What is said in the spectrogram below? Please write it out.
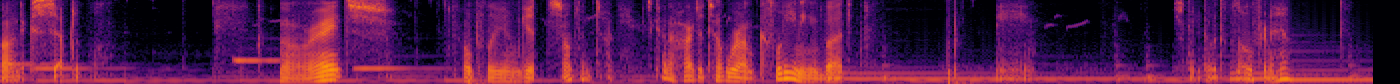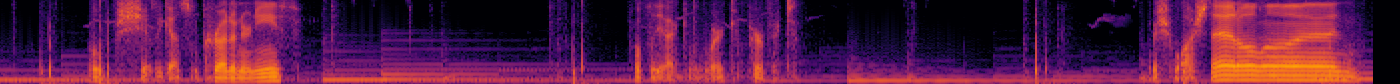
Unacceptable. Alright. Hopefully I'm getting something done here. It's kind of hard to tell where I'm cleaning, but... I mean... Just gonna go with the flow for now. Oh shit, we got some crud underneath. Hopefully that can work. Perfect. Wish wash that all on.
